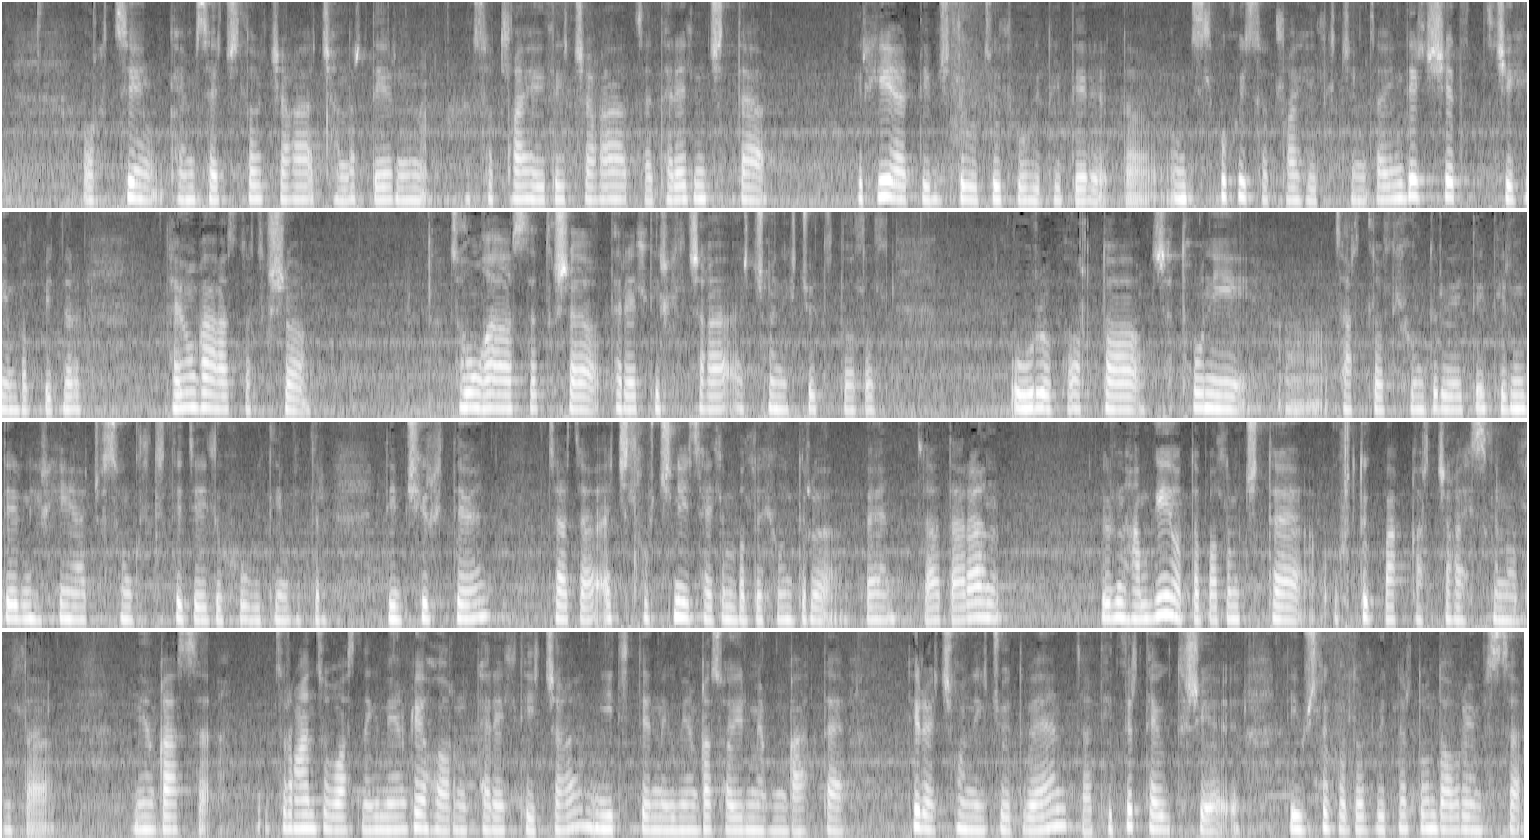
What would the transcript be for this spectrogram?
ургацын комисс ажиллаж байгаа чанар дээр нь судалгаа хийлгэж байгаа. За тариаламжтай эрхийн яд дэмжлэг үзүүлэх үү гэдэг дээр одоо үндэслэл бүхий судалгаа хийлгэж байна. За энэ дээр жишээ татчих юм бол бид нар 50 гаагаас татгшоо 100 гаагаас татгшоо тариалт эрхэлж байгаа аж ахуйн нэгжүүдэд бол өөрөө порто шатхууны зардлууд их өндөр байдаг. Тэрэн дээр нь хэрхэн яаж ус хөнгөлттэй зээл өгөх үү гэдгийг бид нар дэмжих хэрэгтэй байна. За за ажиллах хүчний цалин бол их өндөр байна. За дараа нь ер нь хамгийн одоо боломжтой өртөг баг гарч байгаа хэсэг нь бол мянгаас 600-аас 1000-ийн хооронд тариалт хийж байгаа. Нийтдээ 1000-аас 2000 гаатай тэр аж ахуйн нэгжүүд байна. За тэд нар тавигдах дэмжлэг бол бид нар дунд оврын бас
